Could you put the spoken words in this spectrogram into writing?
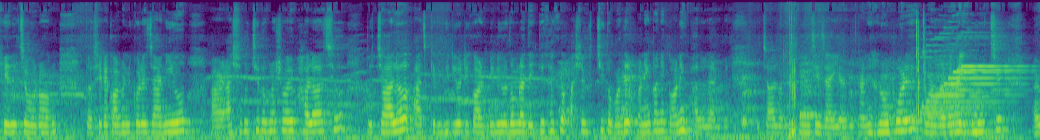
খেলছো রং? তো সেটা কমেন্ট করে জানিও। আর আশা করছি তোমরা সবাই ভালো আছো। তো চলো আজকের ভিডিওটি কন্টিনিউ তোমরা দেখতে থাকো। আশা করছি তোমাদের অনেক অনেক অনেক ভালো লাগবে। তো চলো নিচে যাই আমি আমি এখন উপরে। তোমার দাদাভাই ঘুমোচ্ছে। আর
